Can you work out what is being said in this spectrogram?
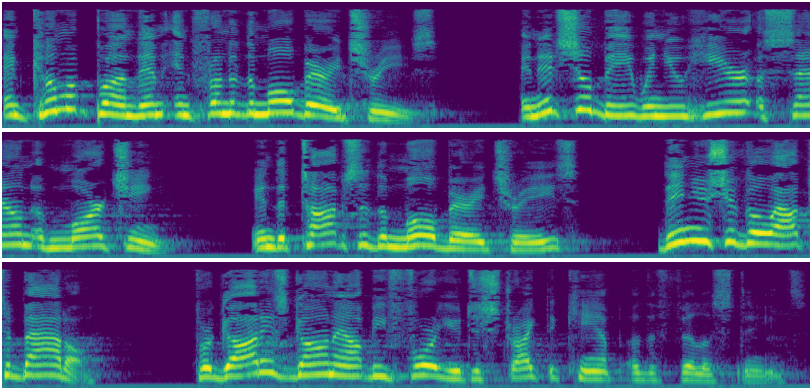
and come upon them in front of the mulberry trees. And it shall be when you hear a sound of marching in the tops of the mulberry trees, then you shall go out to battle. For God has gone out before you to strike the camp of the Philistines.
